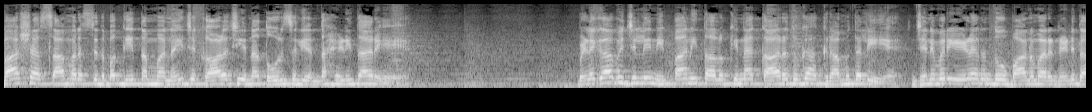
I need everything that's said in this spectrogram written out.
ಭಾಷಾ ಸಾಮರಸ್ಯದ ಬಗ್ಗೆ ತಮ್ಮ ನೈಜ ಕಾಳಜಿಯನ್ನು ತೋರಿಸಲಿ ಅಂತ ಹೇಳಿದ್ದಾರೆ. ಬೆಳಗಾವಿ ಜಿಲ್ಲೆ ನಿಪ್ಪಾನಿ ತಾಲೂಕಿನ ಕಾರದುಗ ಗ್ರಾಮದಲ್ಲಿ ಜನವರಿ ಏಳರಂದು ಭಾನುವಾರ ನಡೆದ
